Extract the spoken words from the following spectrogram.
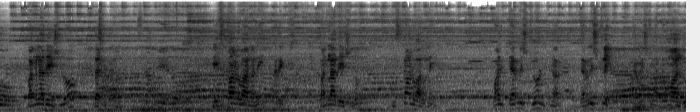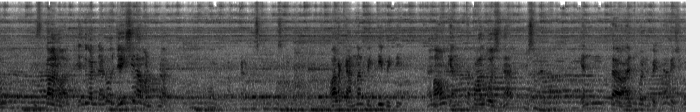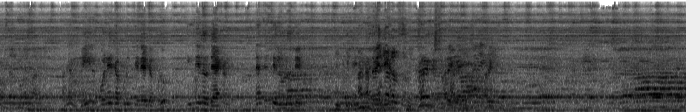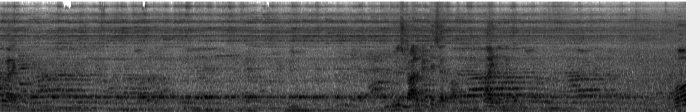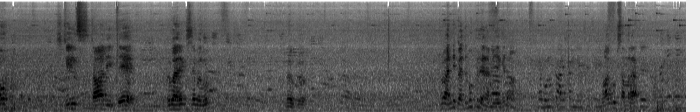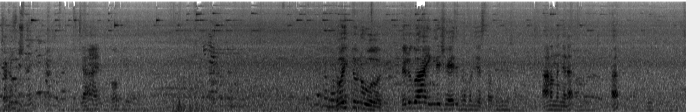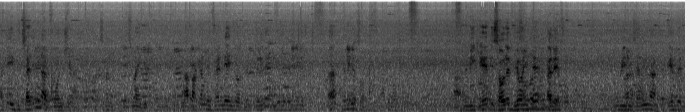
బంగ్లాదేశ్లో దాని ఇస్కాన్ వాళ్ళని అరే బంగ్లాదేశ్లో ఇస్కాన్ వాళ్ళని వాళ్ళు టెర్రరిస్టులు అంటున్నారు టెర్రరిస్టులే. టెర్రరిస్ట్ మతం వాళ్ళు ఇస్కాన్ వాళ్ళు. ఎందుకంటారు జై శ్రీరామ్ అంటున్నారు. వాళ్ళకి అన్నం పెట్టి పెట్టి ఆ? పావుకి ఎంత పాలు పోసినా ఎంత అరటిపండు పెట్టినా విషయం అంటే మీరు కొనేటప్పుడు తినేటప్పుడు హిందీలో దేకండి లేకపోతే తెలుగులో దేకండి అర్థమైంది? స్టాల్ పెట్టేశారు పాపం. ఆ, ఓ still stall is there. Prabhu Harikrishna Babu Prabhu. Prabhu Prabhu. అన్ని పెద్ద బుక్కులేనా మీ దగ్గర? మాల్ సమరా. అమ్మరా చోట బుక్స్ ఓకే. రోహిత్ నువ్వు తెలుగు ఇంగ్లీష్ ఏది ప్రిఫర్ చేస్తావు? ఆనందంగానా? అయితే ఇది చదివి నాకు ఫోన్ చేయాలి గిఫ్ట్ నా పక్కన మీ ఫ్రెండ్ ఏం చదువుతుంది మీకు ఏది సౌలభ్యం అయితే అదే. నువ్వు ఇది చదివి నాకు పేరు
